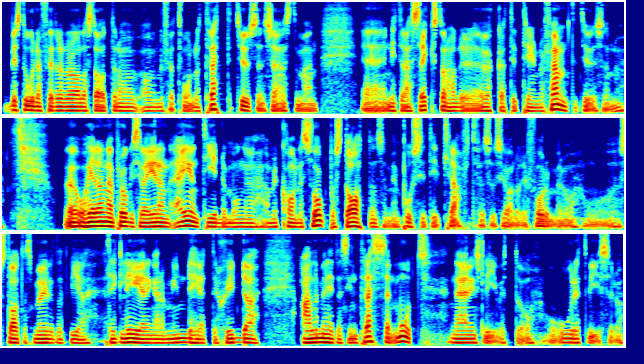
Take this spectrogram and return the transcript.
bestod den federala staten av, av ungefär 230 000 tjänstemän. Eh, 1916 hade det ökat till 350 000. Eh, och hela den här progressiva eran är ju en tid då många amerikaner såg på staten som en positiv kraft för sociala reformer och, och statens möjlighet att via regleringar och myndigheter skydda allmänhetens intressen mot näringslivet och, och orättvisor. Då.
